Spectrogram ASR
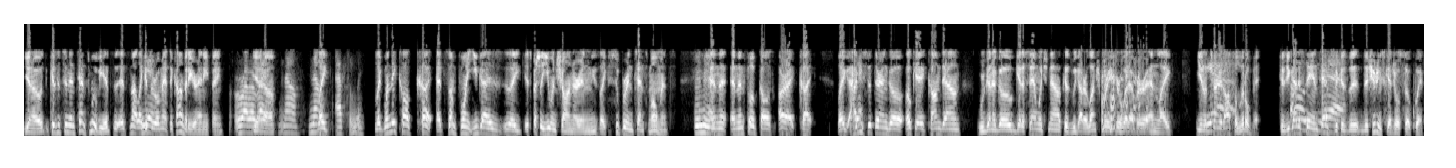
you know because it's an intense movie. It's it's not like it's a romantic comedy or anything. right, right, You right. No, no, Like- absolutely. Like when they call cut, at some point you guys like especially you and Sean are in these like super intense moments, Mhm. and then and then Philip calls, all right, cut. Like how do you sit there and go, okay, calm down. We're gonna go get a sandwich now because we got our lunch break or whatever, and like you know turn it off a little bit because you got to Oh, stay intense yeah. because the the shooting schedule is so quick.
